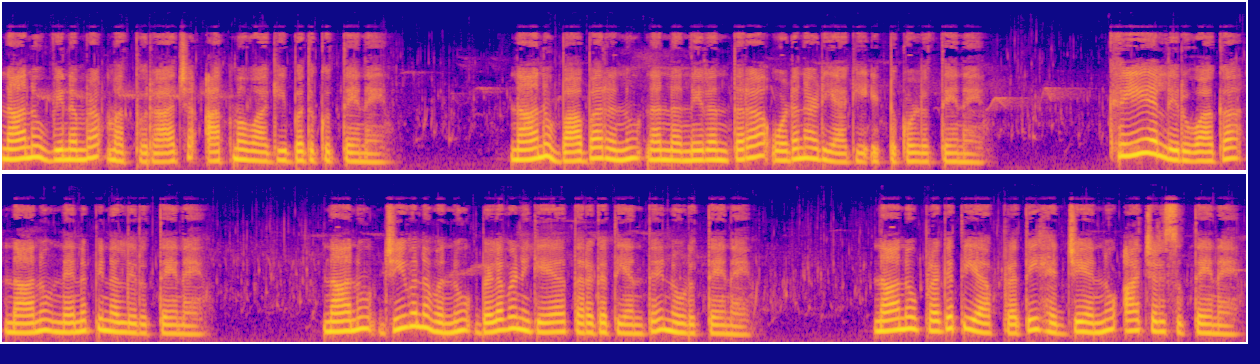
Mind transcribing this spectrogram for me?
ನಾನು ವಿನಮ್ರ ಮತ್ತು ರಾಜ ಆತ್ಮವಾಗಿ ಬದುಕುತ್ತೇನೆ. ನಾನು ಬಾಬಾರನ್ನು ನನ್ನ ನಿರಂತರ ಒಡನಾಡಿಯಾಗಿ ಇಟ್ಟುಕೊಳ್ಳುತ್ತೇನೆ. ಕ್ರಿಯೆಯಲ್ಲಿರುವಾಗ ನಾನು ನೆನಪಿನಲ್ಲಿರುತ್ತೇನೆ. ನಾನು ಜೀವನವನ್ನು ಬೆಳವಣಿಗೆಯ ತರಗತಿಯಂತೆ ನೋಡುತ್ತೇನೆ. ನಾನು ಪ್ರಗತಿಯ ಪ್ರತಿ ಹೆಜ್ಜೆಯನ್ನು ಆಚರಿಸುತ್ತೇನೆ.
